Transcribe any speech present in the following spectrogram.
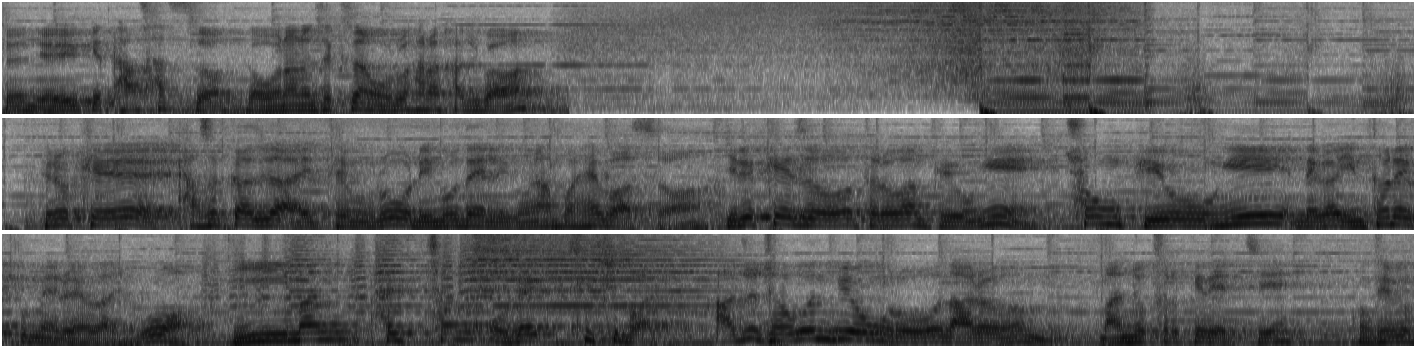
저는 여유있게 다 샀어. 원하는 색상으로 하나 가져가. 이렇게 다섯 가지 아이템으로 리모델링을 한번 해봤어. 이렇게 해서 들어간 비용이 총 비용이 내가 인터넷 구매를 해가지고 28,570원. 아주 적은 비용으로 나름 만족스럽게 됐지. 동티뷰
